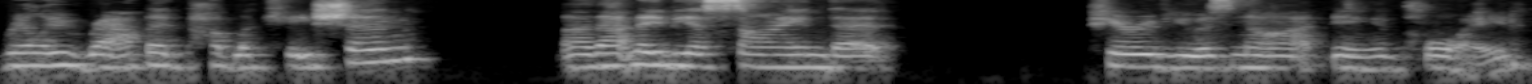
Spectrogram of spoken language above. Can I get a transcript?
really rapid publication? Uh, that may be a sign that peer review is not being employed.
